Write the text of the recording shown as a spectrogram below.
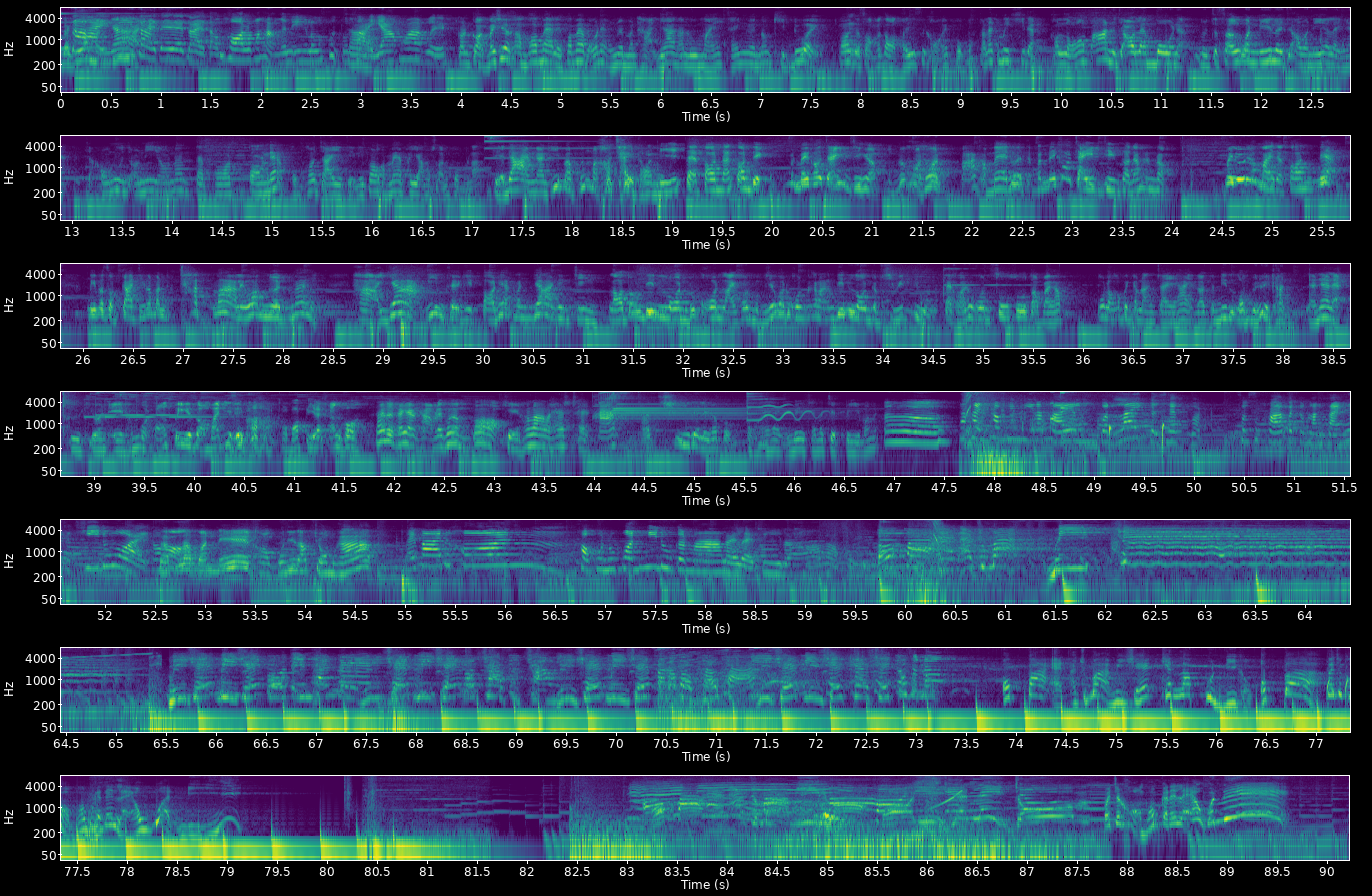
เราคิดว่าจ่ายมันง่าย จ่ายจ่ายจ่ายจ่ายแต่พอเรามาหาเงินเองเรารู้สึกว่าใช่ จ่ายยากมากเลย ก่อนก่อนไม่เชื่อคำพ่อแม่เลยพ่อแม่บอกว่าเนี่ยเงินมันหายากนะรู้ไหมใช้เงินต้องคิดด้วยพ่อจะสอนมาตลอดตอนที่ซื้อของให้ผมตอนแรกก็ไม่คิดอะก็ร้องป้าหนูจะเอาแลมโบเนี่ยหนูจะซื้อวันนี้เลยจะเอาวันนี้อะไรเงี้ยจะเอานู่นจะเอานี่เอานั่น แต่พอตอนเนี้ยผมเข้าใจสิ่งที่พ่อกับแม่พยายามสอนผมละเสียดายเหมือนกันที่มาเพิ่งมาเข้าใจตอนนี้ แต่ตอนนั้นตอนเด็กมันไม่เข้าใจจจริงๆอะผมต้องขอโทษป้ากับแม่ด้วย แต่มันไม่เข้าใจจริงๆตอนนั้นมันแบบไม่รู้ทำไมแต่ตอนเนี้ยมีประสบการณ์จริงแล้วมันชัดมากเลยว่าเงินแม่งหายากยิ่งเศรษฐกิจตอนเนี้ยมันยากจริง ๆ เราต้องดิ้นรนทุกคนหลายคนผมเชื่อว่าทุกคนกำลังดิ้นรนกับชีวิตอยู่ แต่ขอให้ทุกคนสู้ๆต่อไปครับ พวกเราก็เป็นกำลังใจให้ เราจะดิ้นรนไปด้วยกัน และเนี่ยแหละคือ Q&A ทั้งหมดของปี 2025 ของบ๊อบปีละครั้งพอถ้าเกิดใครอยากถามอะไรเพิ่มก็เขียนข้างล่างแล้วแฮชแท็ก ask touchy ได้เลยครับผมผมให้แท็กเมฆใช้มา7ปีมั้งเนี่ยเออ ถ้าใครชอบคลิปนี้นะคะอย่าลืมกดไลค์ กดแชร์ กด subscribe เป็นกำลังใจให้ทัชชี่ด้วยก็สำหรับวันนี้ขอบคุณที่รับชมครับบายบายทุกคน ขอบคุณทุกคนที่ดูกันมาหลาย ๆ ปีนะคะแบบขอบคุณโอมากป้าแอนอาจุมามีเชคมีเชคมีเชคโปรตีนแพนเบกมีเชคมีเชครสชาติสุดฉ่ำมีเชคมีเชคปลาระบบเผาผลาญมีเชคมีเชคแค่เชคก็สนุกโอปป้าแอนอาจุมามีเช็คเคล็ดลับหุ่นดีของโอปป้าไปเจ้าของพร้อมกันได้แล้ววันนี้ ไปเจ้าของพร้อมกันได้แล้ววันนี้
